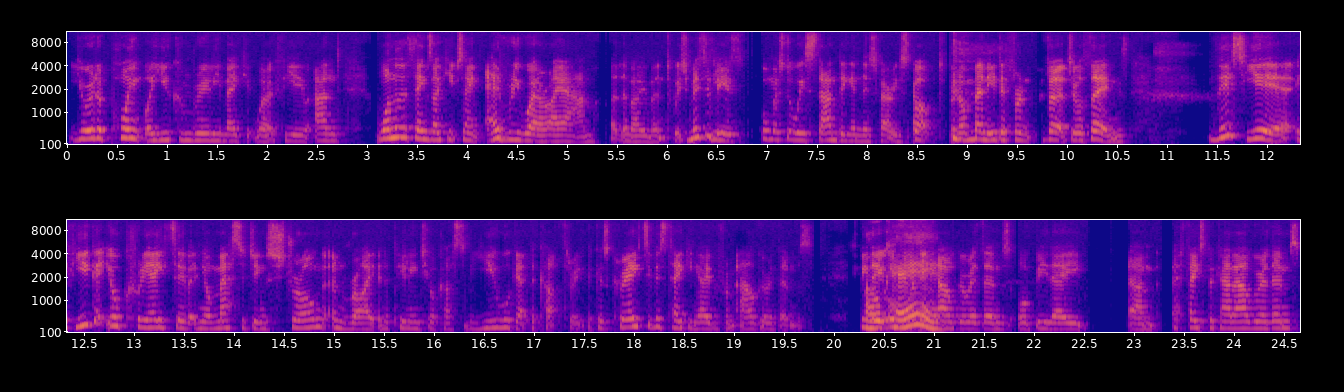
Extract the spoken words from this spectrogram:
you're at a point where you can really make it work for you. And one of the things I keep saying everywhere I am at the moment, which admittedly is almost always standing in this very spot, but on many different virtual things, this year, if you get your creative and your messaging strong and right and appealing to your customer, you will get the cut through because creative is taking over from algorithms, be they okay. organic algorithms or be they um, Facebook ad algorithms.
